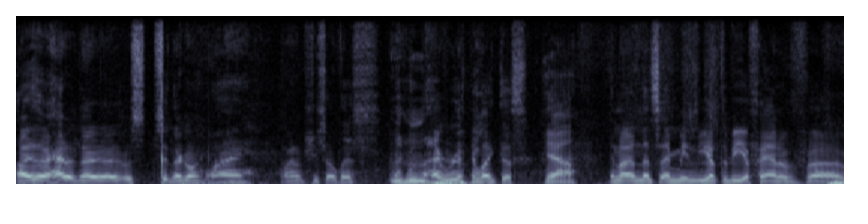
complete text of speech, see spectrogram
I I had it and I, I was sitting there going, why, why don't you sell this? Mhm. I really like this. yeah. And, I- and that's, I mean, you have to be a fan of, uh,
